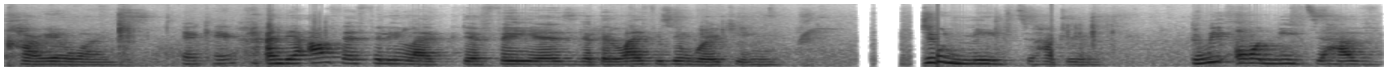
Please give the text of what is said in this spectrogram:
career wise. Okay. And they're out there feeling like they're failures, that their life isn't working. Do you need to have dreams? Do we all need to have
